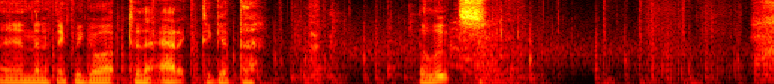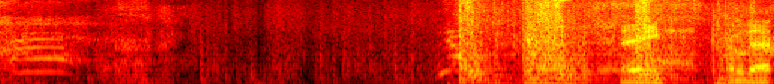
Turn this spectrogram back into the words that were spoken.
And then I think we go up to the attic to get the the loots. Hey, none of that.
